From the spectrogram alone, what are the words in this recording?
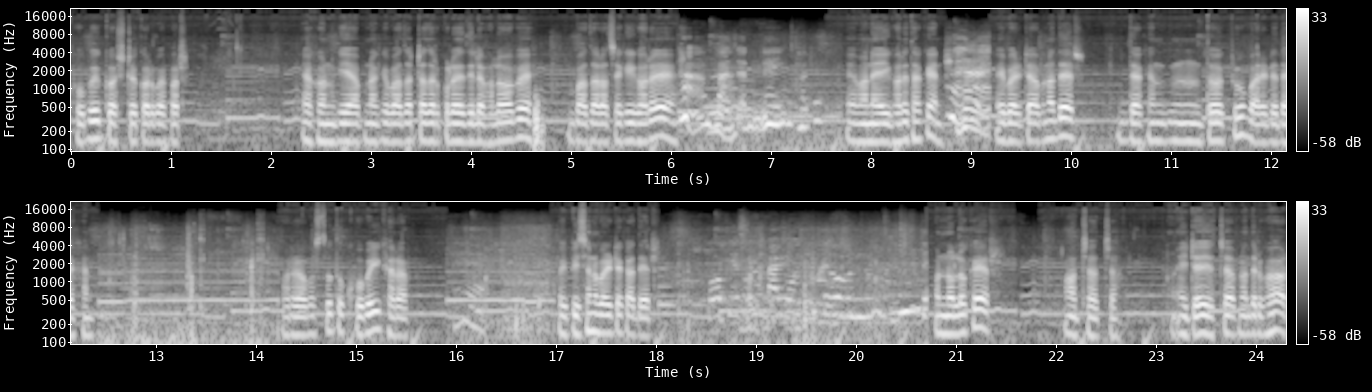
খুবই কষ্টকর ব্যাপার। এখন কি আপনাকে বাজার টাজার করে দিলে ভালো হবে? বাজার আছে কি ঘরে? হ্যাঁ বাজার নেই ঘরে। মানে এই ঘরে থাকেন? হ্যাঁ। এই বাড়িটা আপনাদের? দেখেন তো একটু বাড়িটা দেখান। ঘরের অবস্থা তো খুবই খারাপ। ওই পিছনের বাড়িটা কাদের? অন্য লোকের? আচ্ছা আচ্ছা। এইটাই হচ্ছে আপনাদের ঘর।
